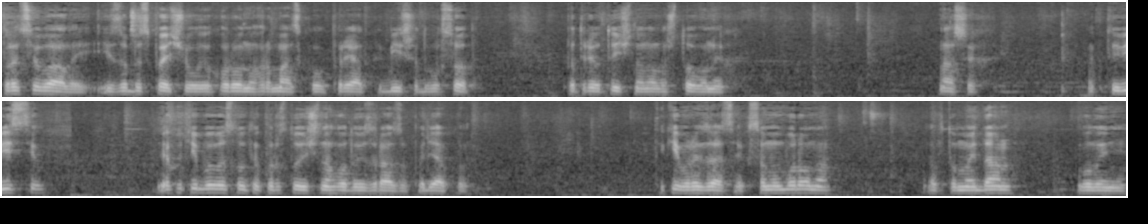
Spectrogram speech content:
працювали і забезпечували охорону громадського порядку більше 200 патріотично налаштованих наших активістів. Я хотів би висловити, користуючись нагодою, зразу подяку таким організаціям, як Самоборона, Автомайдан Волині,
